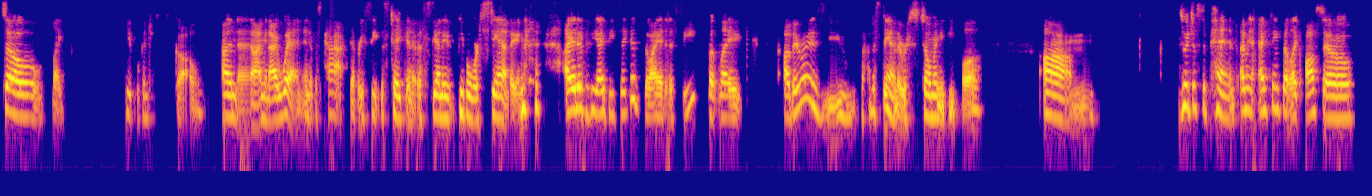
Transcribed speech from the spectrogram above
So like people can just go. And I mean, I went and it was packed. Every seat was taken. It was standing. People were standing. I had a VIP ticket, so I had a seat. But like otherwise you had to stand there were so many people um so it just depends i mean i think that like also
